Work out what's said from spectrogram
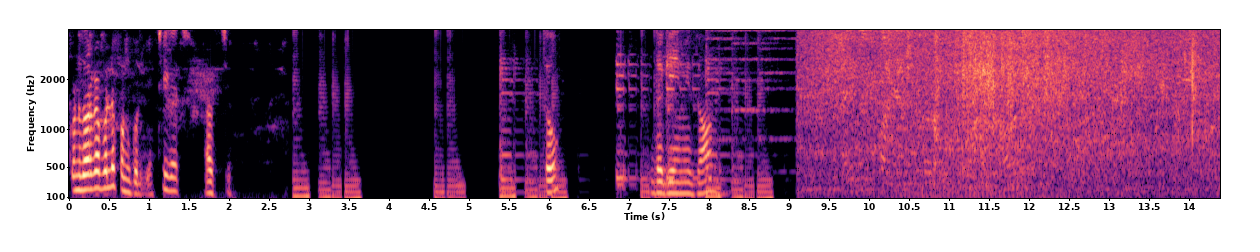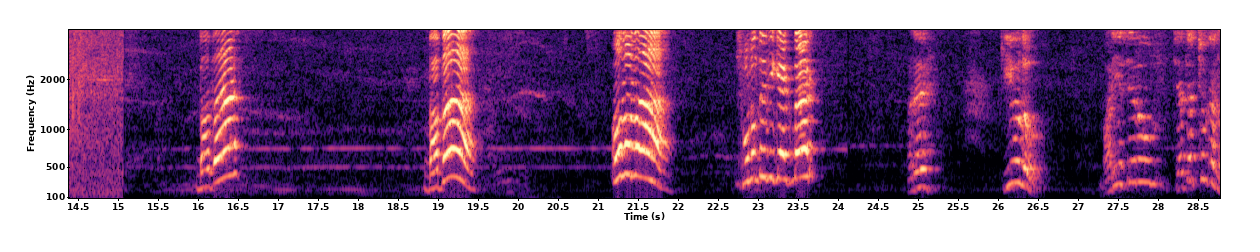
কোনো দরকার পড়লে ফোন করবি। ঠিক আছে। আসছি। তো দ্য গেম ইজ অন বাবা! বাবা! ও বাবা! শোনো তো এদিকে একবার। আরে কি হলো? বাড়ি এসে এরকম চেঁচাচ্ছ কেন?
